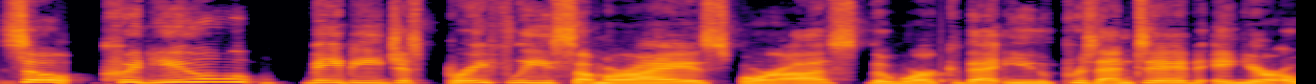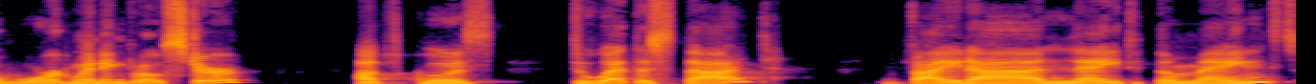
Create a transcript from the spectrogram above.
So, could you maybe just briefly summarize for us the work that you presented in your award winning poster? Of course. To to start, viral late domains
